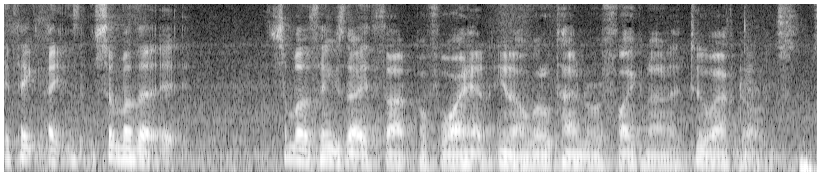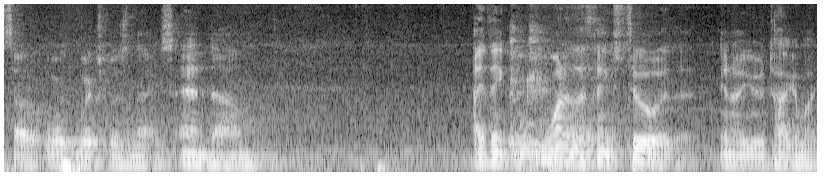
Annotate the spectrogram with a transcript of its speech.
I think I, some of the, some of the things that I thought before, I had, you know, a little time to reflect on it too afterwards, so, which was nice. And, um, I think one of the things too, you know, you were talking about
